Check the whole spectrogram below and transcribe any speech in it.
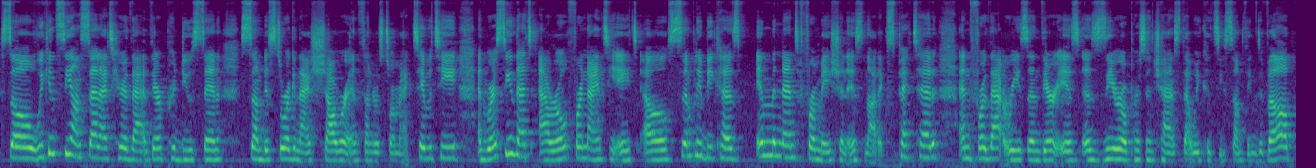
So we can see on satellite here that they're producing some disorganized shower and thunderstorm activity. And we're seeing that arrow for 98L simply because imminent formation is not expected. And for that reason, there is a 0% chance that we could see something develop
